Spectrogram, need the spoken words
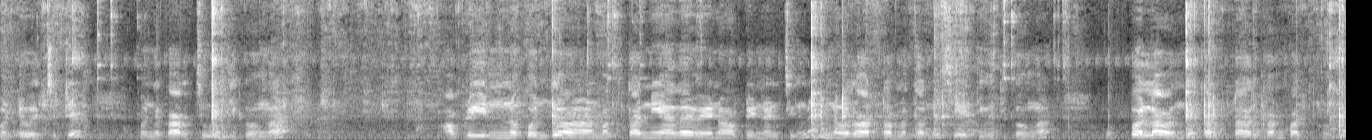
மட்டும் வச்சுட்டு கொஞ்சம் கரைச்சி ஊற்றிக்கோங்க அப்படி இன்னும் கொஞ்சம் நமக்கு தண்ணியாக தான் வேணும் அப்படின்னு நினச்சிங்கன்னா இன்னும் ஒரு அரை டம்ளர் தண்ணி சேர்த்து ஊற்றிக்கோங்க உப்பெல்லாம் வந்து கரெக்டாக இருக்கான்னு பார்த்துக்கோங்க.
